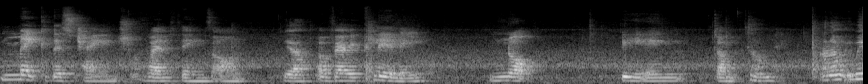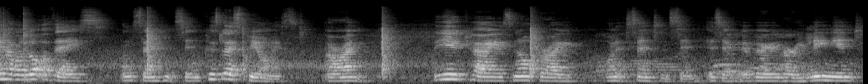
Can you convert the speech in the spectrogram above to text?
make this change when things aren't Yeah, are very clearly not being done. done. And we have a lot of these on sentencing because let's be honest, all right. The UK is not great on its sentencing, is it? We're very, very lenient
